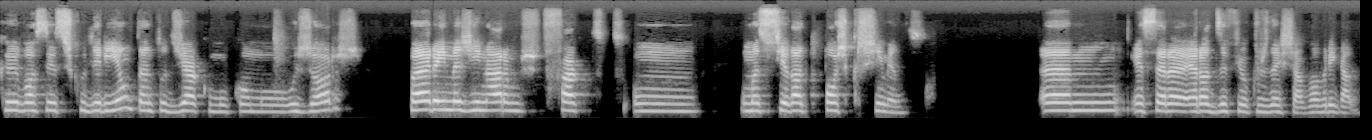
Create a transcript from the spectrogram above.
que vocês escolheriam, tanto o Giacomo como o Jorge, para imaginarmos de facto um, uma sociedade pós-crescimento? Um, esse era, era o desafio que vos deixava. Obrigada.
